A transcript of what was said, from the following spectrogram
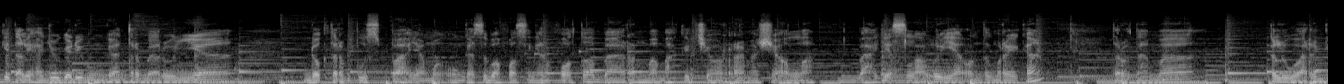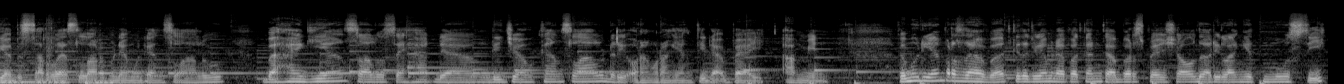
Kita lihat juga di unggahan terbarunya Dokter Puspa yang mengunggah sebuah postingan foto bareng Mamah Kejora Masya Allah Bahagia selalu ya untuk mereka Terutama keluarga besar Leslar mudah-mudahan selalu bahagia, selalu sehat dan dijauhkan selalu dari orang-orang yang tidak baik. Amin. Kemudian persahabat, kita juga mendapatkan kabar spesial dari Langit Musik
